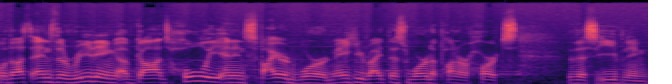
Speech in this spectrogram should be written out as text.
Well, thus ends the reading of God's holy and inspired word. May He write this word upon our hearts this evening.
